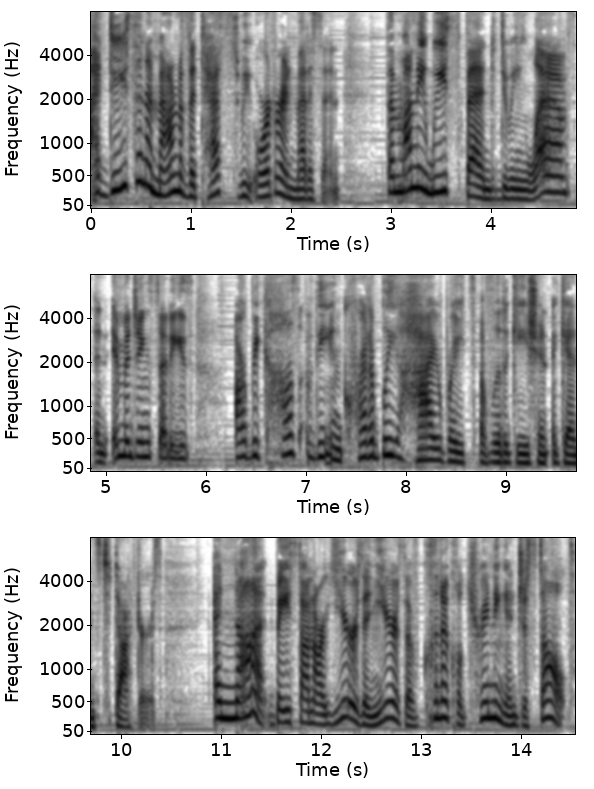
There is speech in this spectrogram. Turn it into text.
a decent amount of the tests we order in medicine, the money we spend doing labs and imaging studies, are because of the incredibly high rates of litigation against doctors, and not based on our years and years of clinical training and gestalt.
